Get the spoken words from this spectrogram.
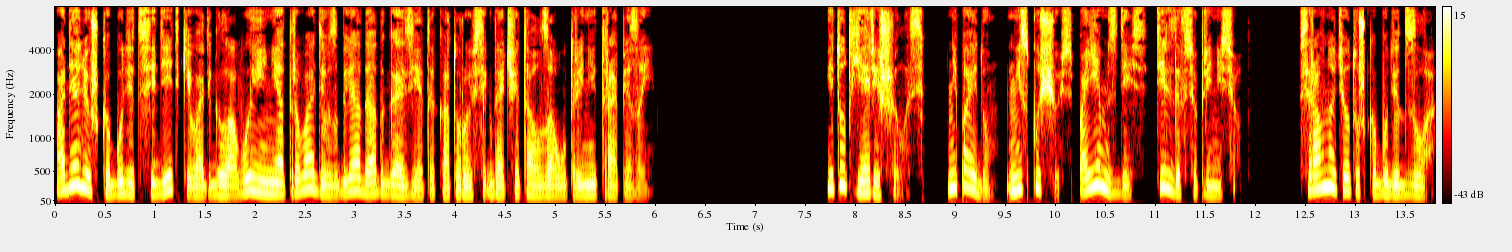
А дядюшка будет сидеть, кивать головой и не отрывать взгляда от газеты, которую всегда читал за утренней трапезой. И тут я решилась. Не пойду, не спущусь, поем здесь, Тильда все принесет. Все равно тетушка будет зла.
